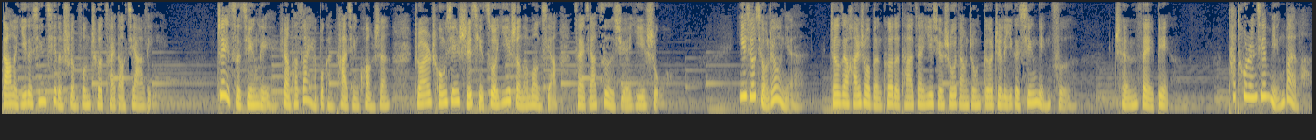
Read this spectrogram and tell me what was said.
搭了一个星期的顺风车才到家里。这次经历让他再也不敢踏进矿山，转而重新拾起做医生的梦想，在家自学医术。一九九六年，正在函授本科的他，在医学书当中得知了一个新名词——尘肺病。他突然间明白了，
